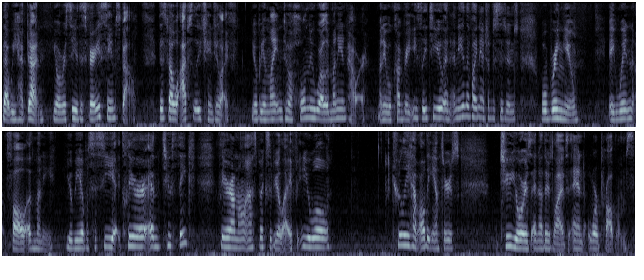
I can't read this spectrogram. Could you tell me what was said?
that we have done. You'll receive this very same spell. This spell will absolutely change your life. You'll be enlightened to a whole new world of money and power. Money will come very easily to you, and any of the financial decisions will bring you a windfall of money. You'll be able to see clearer and to think clearer on all aspects of your life. You will truly have all the answers to yours and others' lives and or problems.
